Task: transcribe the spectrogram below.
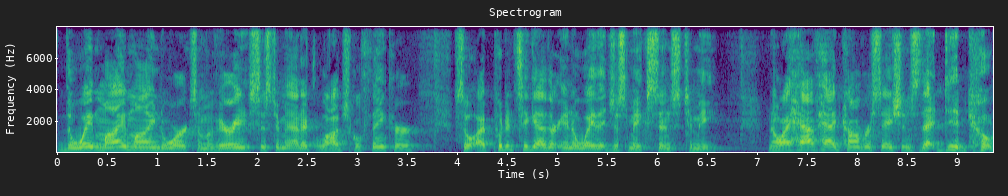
the way my mind works, I'm a very systematic, logical thinker. So I put it together in a way that just makes sense to me. Now, I have had conversations that did go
